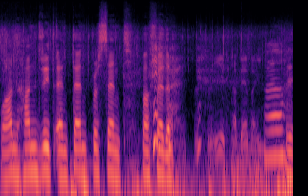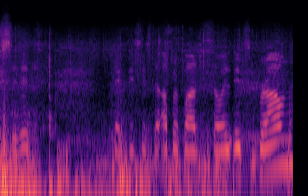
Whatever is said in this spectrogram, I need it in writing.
110% puff adder. Well, this is it. Check, this is the upper part. So it, it's brown,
